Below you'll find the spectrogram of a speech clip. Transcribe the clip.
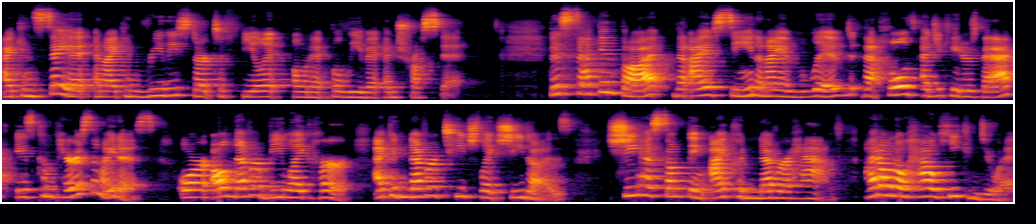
I can say it, and I can really start to feel it, own it, believe it, and trust it. This second thought that I have seen and I have lived that holds educators back is comparisonitis, or I'll never be like her. I could never teach like she does. She has something I could never have. I don't know how he can do it.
